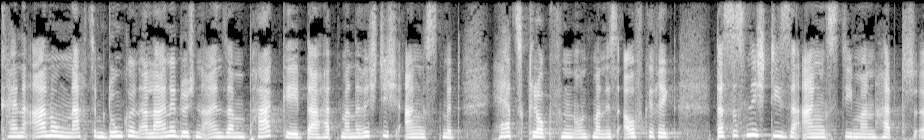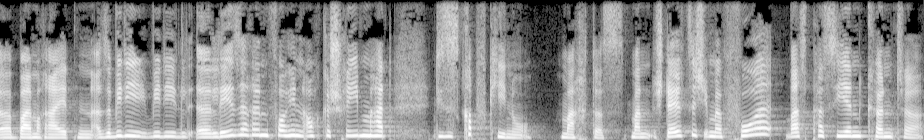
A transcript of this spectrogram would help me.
keine Ahnung, nachts im Dunkeln alleine durch einen einsamen Park geht, da hat man richtig Angst mit Herzklopfen und man ist aufgeregt. Das ist nicht diese Angst, die man hat äh, beim Reiten. Also wie die, wie die äh, Leserin vorhin auch geschrieben hat, dieses Kopfkino macht das. Man stellt sich immer vor, was passieren könnte.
